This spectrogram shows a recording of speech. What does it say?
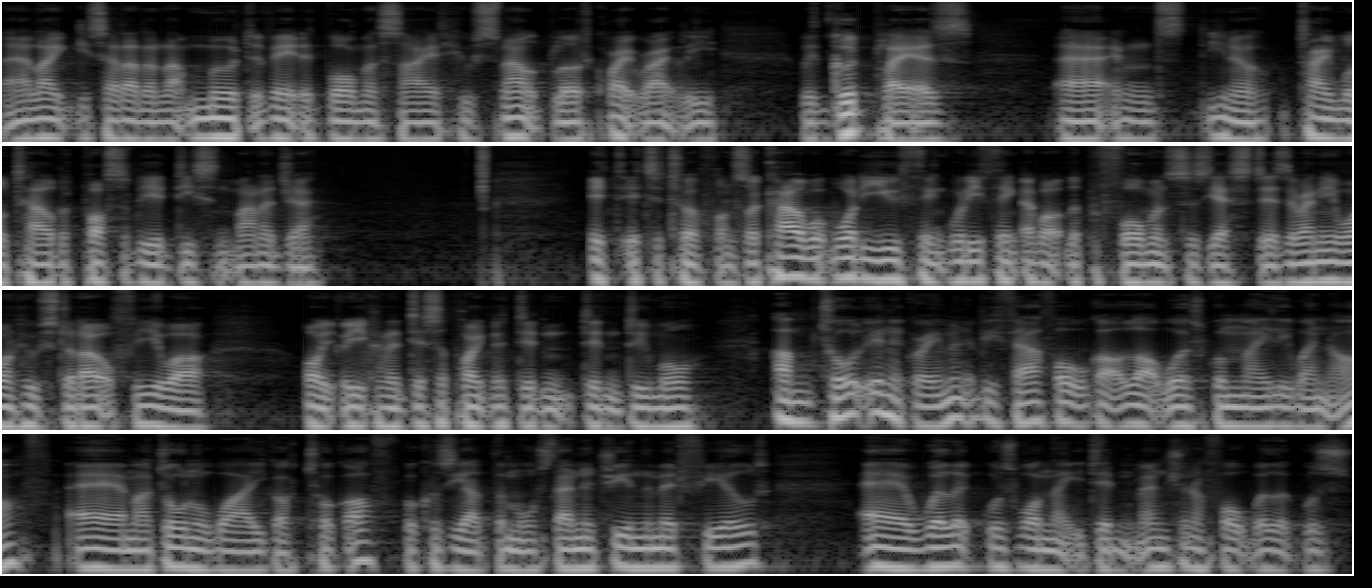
Uh, like you said, Adam, that motivated Bournemouth side who smelt blood quite rightly with good players, uh, and you know time will tell, but possibly a decent manager. It, it's a tough one. So, Carl, what, what do you think? What do you think about the performances yesterday? Is there anyone who stood out for you, or or are you kind of disappointed didn't didn't do more? I'm totally in agreement. To be fair, I thought we got a lot worse when Miley went off. Um, I don't know why he got took off because he had the most energy in the midfield. Uh, Willock was one that you didn't mention. I thought Willock was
